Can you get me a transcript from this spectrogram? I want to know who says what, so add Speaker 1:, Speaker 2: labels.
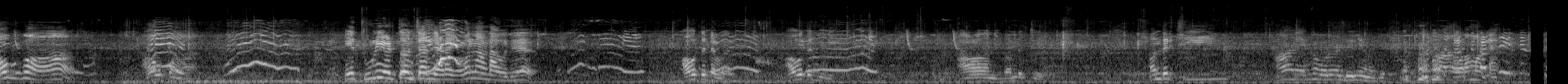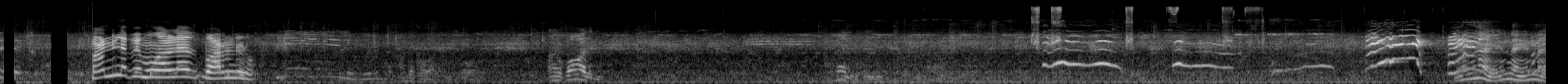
Speaker 1: அவுப்பா அவுப்பா ஏ துணி எடுத்து வச்சா இல்லையா எவ்வளோ நாள் ஆகுது? அவுத்துட்டேன் பாரு. அவுத்துட்டு அவ்வளோதான் நீ வந்துருச்சு. வந்துருச்சு. ஆ எங்கே விடுவேன் தெரியும் எனக்கு. விடமாட்டேன்.
Speaker 2: மண்ணில் போய் முதல்ல வறண்டுடும்
Speaker 1: அங்கே போகாது என்ன என்ன என்ன?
